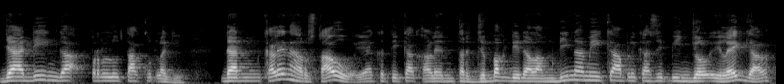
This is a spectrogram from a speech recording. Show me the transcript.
Jadi nggak perlu takut lagi. Dan kalian harus tahu ya ketika kalian terjebak di dalam dinamika aplikasi pinjol ilegal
